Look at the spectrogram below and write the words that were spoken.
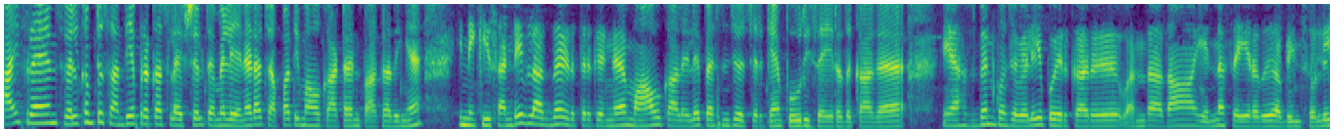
Hi friends welcome to Sandhya Prakash lifestyle Tamil என்னடா சப்பாத்தி மாவு காட்டுறேன்னு பார்க்காதீங்க. இன்றைக்கி சண்டே vlog தான் எடுத்திருக்கேங்க. மாவு காலையில் பிசைஞ்சு வச்சுருக்கேன் பூரி செய்கிறதுக்காக என் ஹஸ்பண்ட் கொஞ்சம் வெளியே போயிருக்காரு. வந்தால் தான் என்ன செய்கிறது அப்படின்னு சொல்லி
